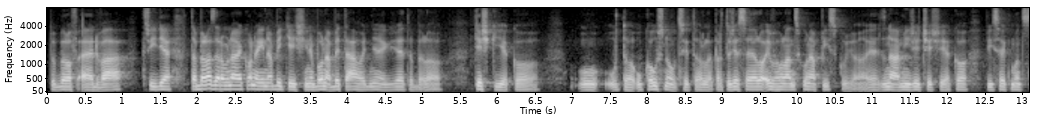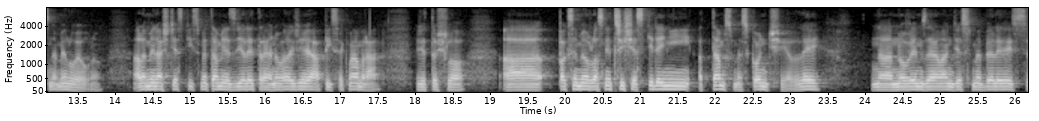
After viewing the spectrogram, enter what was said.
to bylo v E2 třídě, ta byla zrovna jako nejnabitější, nebo nabitá hodně, takže to bylo těžký jako u, u to, ukousnout si tohle, protože se jelo i v Holandsku na písku. Jo. Je známý, že Češi jako písek moc nemilujou. No. Ale my naštěstí jsme tam jezdili, trénovali, že já písek mám rád, že to šlo. A pak jsem měl vlastně tři šestidenní a tam jsme skončili. Na Novém Zélandě jsme byli s,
